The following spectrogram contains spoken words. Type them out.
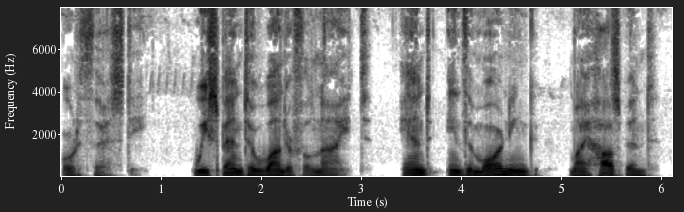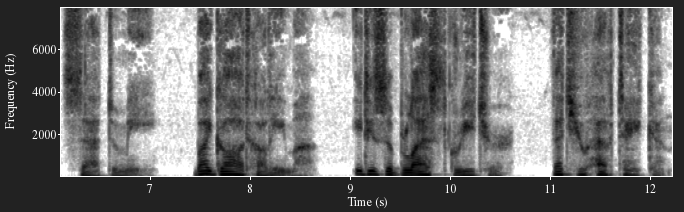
or thirsty. We spent a wonderful night, and in the morning my husband said to me, By God, Halima, it is a blessed creature that you have taken.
